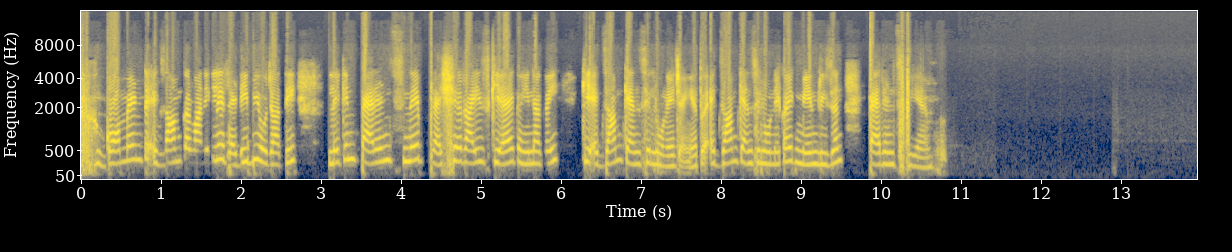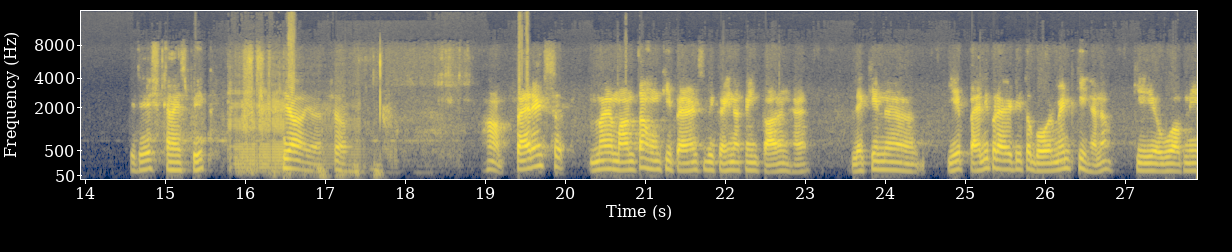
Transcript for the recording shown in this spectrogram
गवर्नमेंट एग्ज़ाम करवाने के लिए रेडी भी हो जाती लेकिन पेरेंट्स ने प्रेशराइज किया है कहीं ना कहीं कि एग्ज़ाम कैंसिल होने चाहिए। तो एग्ज़ाम कैंसिल होने का एक मेन रीजन पेरेंट्स भी है। हितेश कैन आई स्पीक या या श्योर हाँ पेरेंट्स मैं मानता हूँ कि पेरेंट्स भी कहीं ना कहीं कारण है लेकिन ये पहली प्रायोरिटी तो गवर्नमेंट की है ना कि वो अपनी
